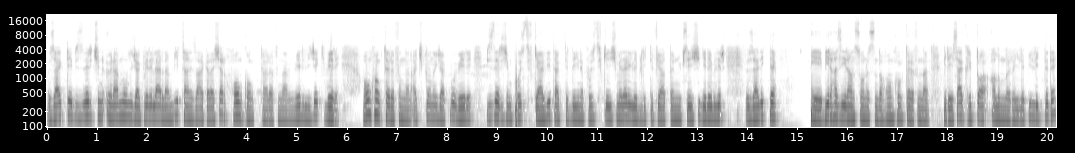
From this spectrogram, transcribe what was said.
Özellikle bizler için önemli olacak verilerden bir tanesi arkadaşlar Hong Kong tarafından verilecek veri. Hong Kong tarafından açıklanacak bu veri bizler için pozitif geldiği takdirde yine pozitif gelişmeler ile birlikte fiyatların yükselişi gelebilir. Özellikle 1 e, Haziran sonrasında Hong Kong tarafından bireysel kripto alımları ile birlikte de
